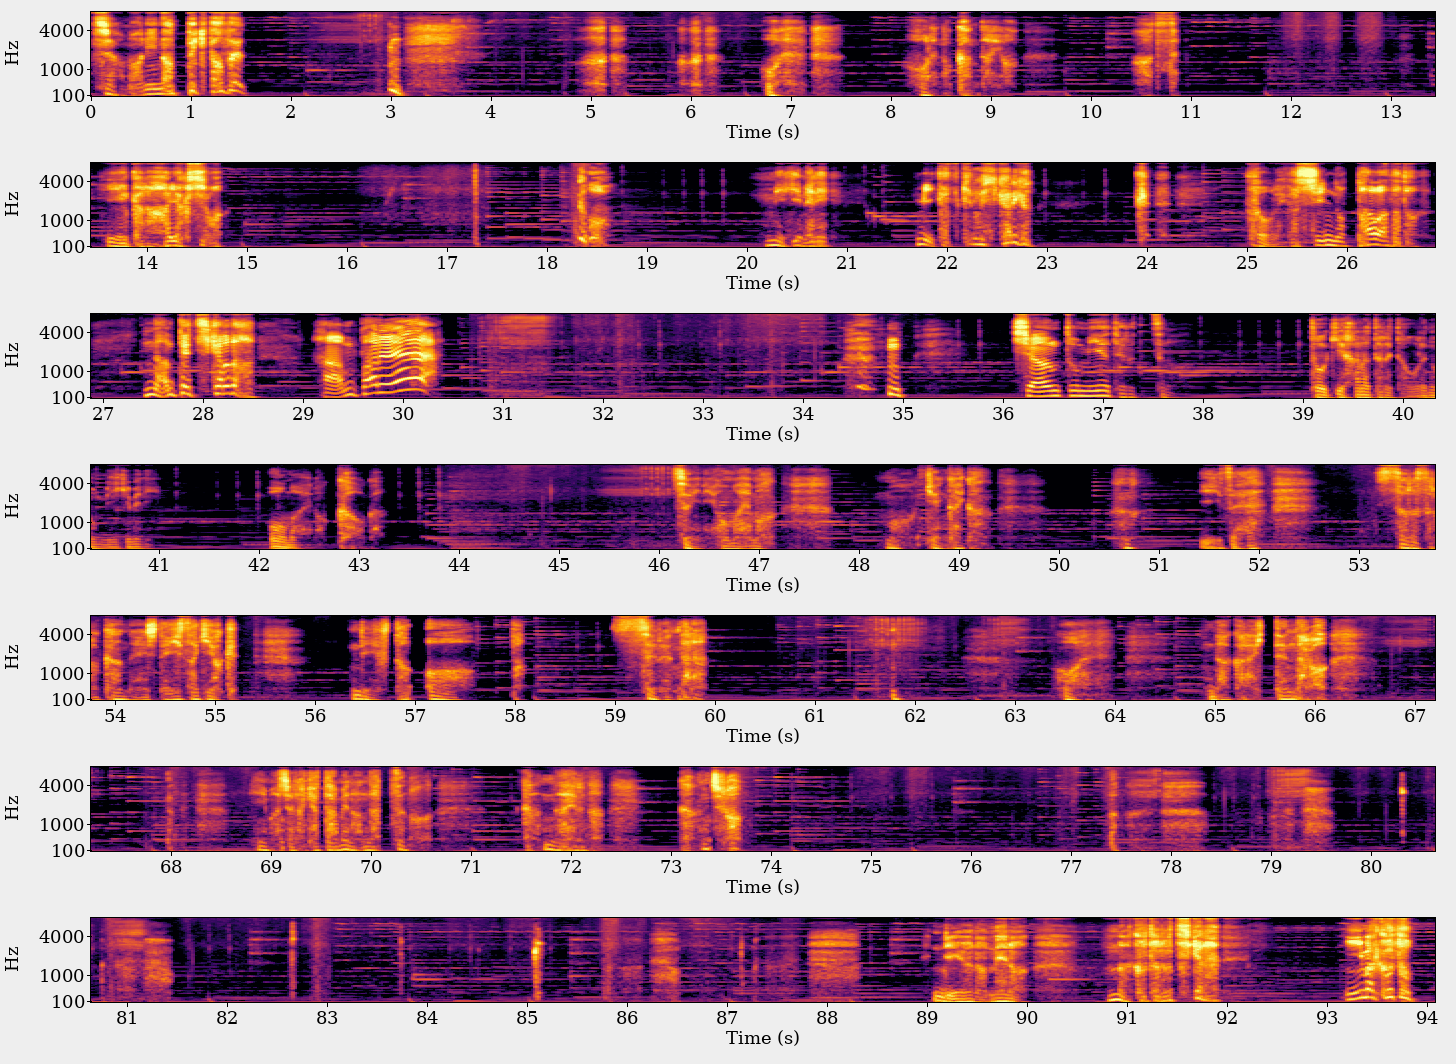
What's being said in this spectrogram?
邪魔になってきたぜ、おい俺の眼帯を外せ。いいから早くしろ。右目に三日月の光がこれが真のパワーだとなんて力だ半端ねえ。ちゃんと見えてるっつの。解き放たれた俺の右目にお前の顔が。ついにお前ももう限界か。いいぜ。そろそろ観念して潔くリフトオーバーするんだな。おいだから言ってんだろ。今じゃなきゃダメなんだっつうの。考えるな。感じろ。竜の目の誠の力。今こそ。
